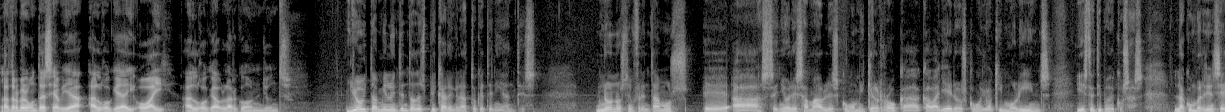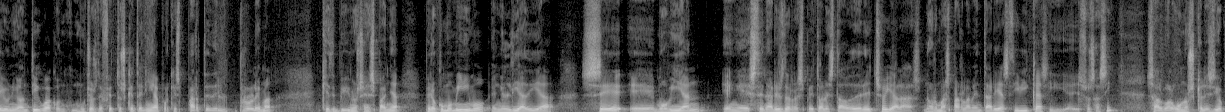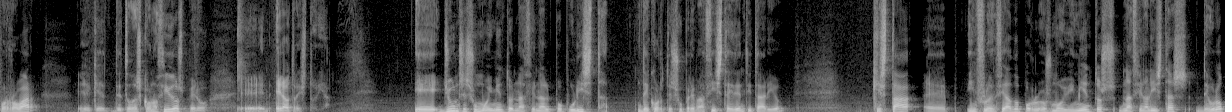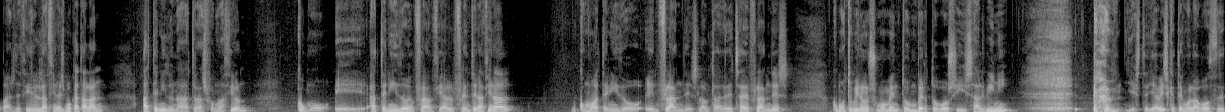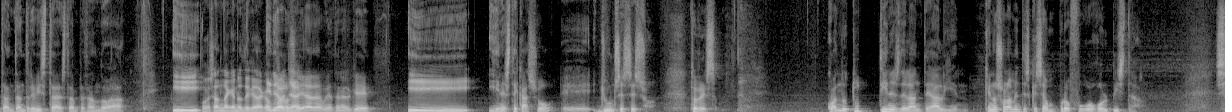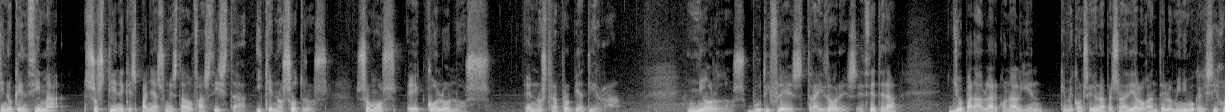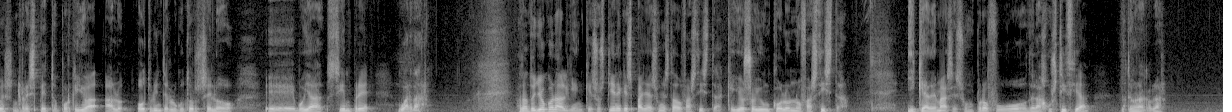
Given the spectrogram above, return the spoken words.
La otra pregunta es si había algo que hay o hay algo que hablar con Junts. Yo hoy también lo he intentado explicar en el acto que tenía antes. No nos enfrentamos eh, a señores amables como Miquel Roca, caballeros como Joaquín Molins y este tipo de cosas. La Convergencia y Unión Antigua, con muchos defectos que tenía, porque es parte del problema que vivimos en España, pero como mínimo en el día a día se eh, movían en escenarios de respeto al Estado de Derecho y a las normas parlamentarias, cívicas, y eso es así, salvo algunos que les dio por robar, eh, que de todos conocidos, pero era otra historia. Eh, Junts es un movimiento nacional populista de corte supremacista identitario que está eh, influenciado por los movimientos nacionalistas de Europa. Es decir, el nacionalismo catalán ha tenido una transformación, como eh, ha tenido en Francia el Frente Nacional, como ha tenido en Flandes la ultraderecha de Flandes, como tuvieron en su momento Humberto Bossi y Salvini, y este ya veis que tengo la voz de tanta entrevista, está empezando a... Y, pues anda que no te queda campaña. Ya lo sé, ya voy a tener que... Y, y en este caso, eh, Junts es eso. Entonces, cuando tú tienes delante a alguien que no solamente es que sea un prófugo golpista, sino que encima sostiene que España es un Estado fascista y que nosotros somos eh, colonos en nuestra propia tierra, ñordos, butiflés, traidores, etc., yo para hablar con alguien que me considere una persona dialogante, lo mínimo que exijo es respeto, porque yo al otro interlocutor se lo eh, voy a siempre guardar. Por lo tanto, yo con alguien que sostiene que España es un Estado fascista, que yo soy un colono fascista y que además es un prófugo de la justicia, no tengo nada que hablar.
